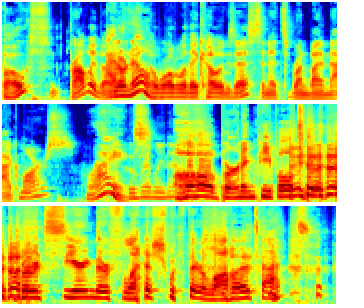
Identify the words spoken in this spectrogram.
Both, Probably both. I don't know. A world where they coexist and it's run by Magmars. right? Who really knows? Oh, burning people to burn, searing their flesh with their lava attacks.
